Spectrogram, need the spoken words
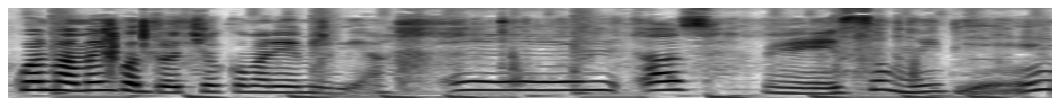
¿Cuál mamá encontró Choco María Emilia? Oso. Eso, muy bien.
